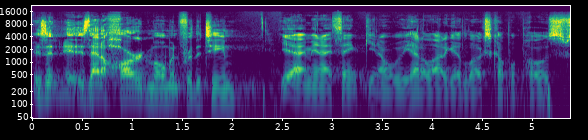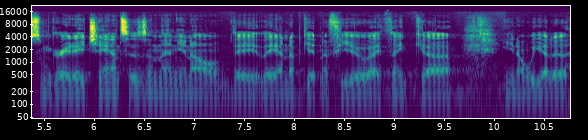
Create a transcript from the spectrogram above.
is it is that a hard moment for the team? Yeah, I mean, I think you know we had a lot of good looks, a couple posts, some great A chances, and then you know they, they end up getting a few. I think uh, you know we gotta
